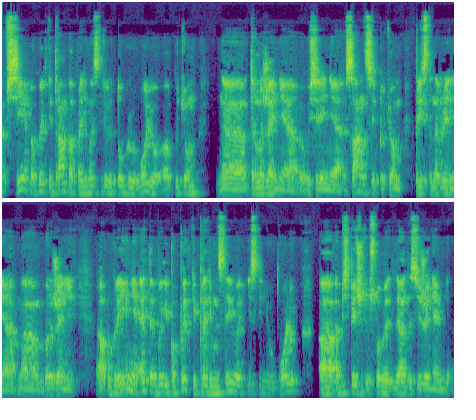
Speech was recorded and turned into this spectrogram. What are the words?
Все попытки Трампа продемонстрировать добрую волю путем торможения, усиления санкций, путем приостановления вооружений Украине, это были попытки продемонстрировать искреннюю волю обеспечить условия для достижения мира.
